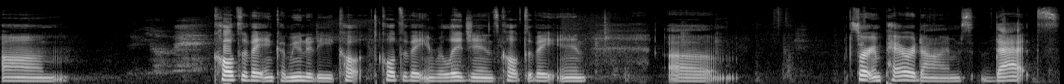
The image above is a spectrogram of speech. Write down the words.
Um cultivating community, cult- cultivating religions, cultivating um, certain paradigms. That's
